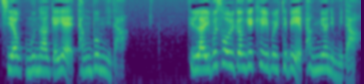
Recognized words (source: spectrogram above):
지역 문화계의 당부입니다. 딜라이브 서울 경기 케이블 TV 박면입니다.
